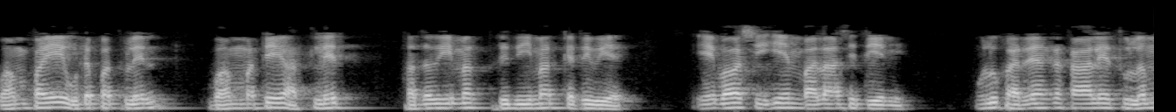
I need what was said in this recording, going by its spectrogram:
වම් පායේ උඩපතුලෙන් වම් මතේ අත්ලෙත් තදවීමක් රිදීමක් ඇතිවිය. ඒ බව සිහියෙන් බලා සිටීමි. මුළු පරයන්ක කාලය තුලම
